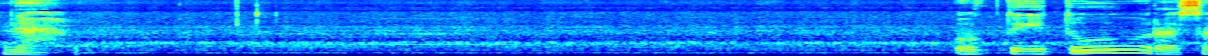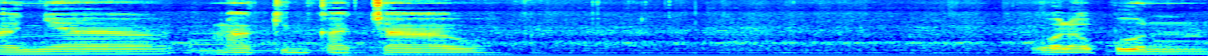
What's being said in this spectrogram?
Nah, Waktu itu rasanya makin kacau. Walaupun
